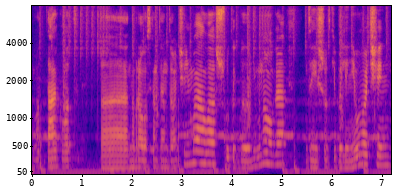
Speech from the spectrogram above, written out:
вот так вот э, набралось контента очень мало, шуток было немного, да и шутки были не очень.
